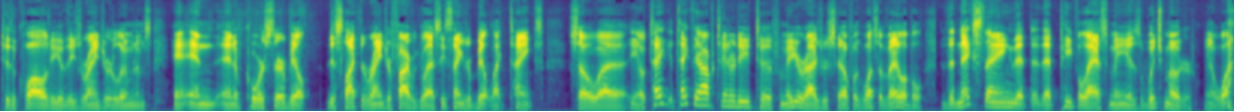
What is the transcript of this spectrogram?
to the quality of these Ranger aluminums. And, and, and of course, they're built just like the Ranger fiberglass. These things are built like tanks. So uh, you know, take take the opportunity to familiarize yourself with what's available. The next thing that that people ask me is which motor. You know, what,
